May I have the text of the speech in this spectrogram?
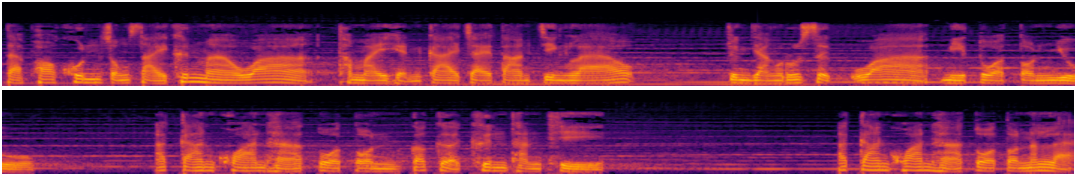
แต่พอคุณสงสัยขึ้นมาว่าทำไมเห็นกายใจตามจริงแล้ว จึงยังรู้สึกว่ามีตัวตนอยู่ อาการควานหาตัวตนก็เกิดขึ้นทันที อาการควานหาตัวตนนั่นแหละ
